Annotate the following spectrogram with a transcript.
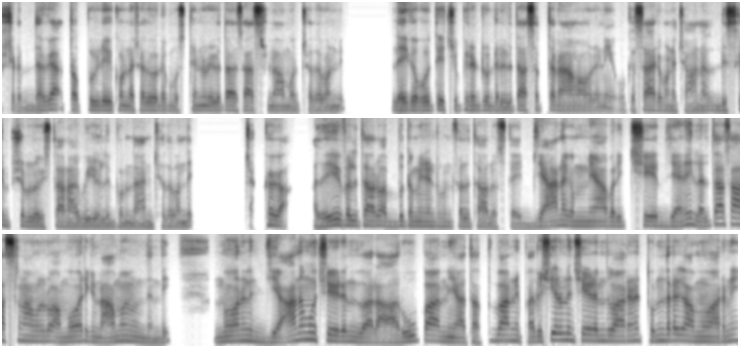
శ్రద్ధగా తప్పులు లేకుండా చదవడం వస్తేనే లలితా సహస్రనామాలు చదవండి. లేకపోతే చెప్పినటువంటి లలితా సత్యనామాలని ఒకసారి మన ఛానల్ డిస్క్రిప్షన్లో ఇస్తాను. ఆ వీడియో లింక్ ఉంది దాన్ని చదవండి. చక్కగా అదే ఫలితాలు అద్భుతమైనటువంటి ఫలితాలు వస్తాయి. ధ్యాన గమ్యాపరిచ్ఛేద్య అని లలితా సహస్రనామంలో అమ్మవారికి నామం ఉందండి. అమ్మవారిని ధ్యానము చేయడం ద్వారా ఆ రూపాన్ని ఆ తత్వాన్ని పరిశీలన చేయడం ద్వారానే తొందరగా అమ్మవారిని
